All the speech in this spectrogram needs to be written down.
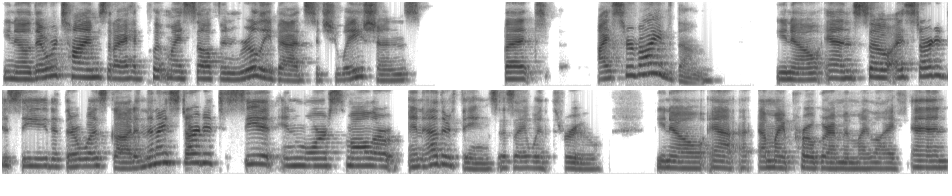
you know, there were times that I had put myself in really bad situations, but I survived them, you know. And so I started to see that there was God. And then I started to see it in more smaller in other things as I went through, you know, at, at my program in my life. And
